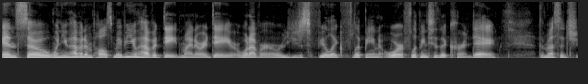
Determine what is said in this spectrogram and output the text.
And so when you have an impulse, maybe you have a date in mind or a day or whatever, or you just feel like flipping or flipping to the current day, the message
